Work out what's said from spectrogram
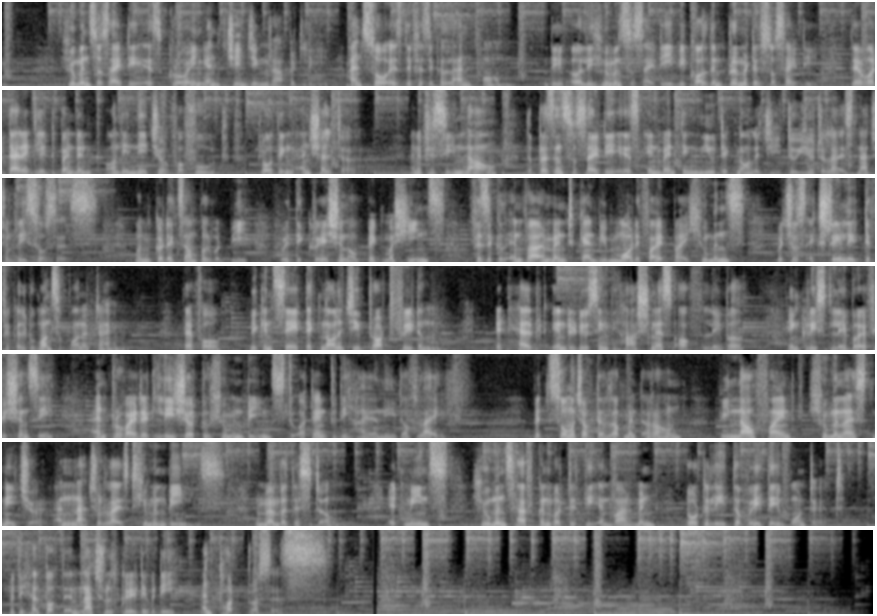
Human society is growing and changing rapidly, and so is the physical landform. The early human society, we call them primitive society. They were directly dependent on the nature for food, clothing and shelter. And if you see now, the present society is inventing new technology to utilize natural resources. One good example would be with the creation of big machines, physical environment can be modified by humans which was extremely difficult once upon a time. Therefore, we can say technology brought freedom. It helped in reducing the harshness of labor, increased labor efficiency and provided leisure to human beings to attend to the higher need of life. With so much of development around, we now find humanized nature and naturalized human beings. Remember this term. It means humans have converted the environment totally the way they want it, with the help of their natural creativity and thought process.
